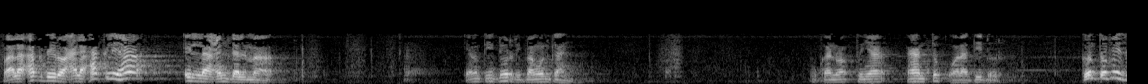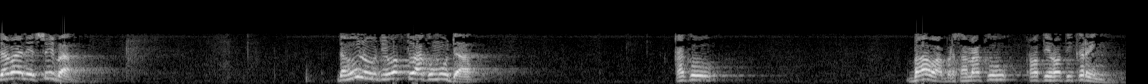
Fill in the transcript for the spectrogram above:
fala aqdiru ala akliha illa 'inda al yang tidur dibangunkan. Bukan waktunya ngantuk wala tidur. Kuntu fi zamani shiba. Dahulu di waktu aku muda aku bawa bersamaku roti-roti kering.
